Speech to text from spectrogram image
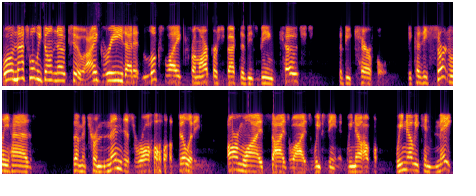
Well, and that's what we don't know, too. I agree that it looks like, from our perspective, he's being coached to be careful because he certainly has some tremendous raw ability arm wise, size wise, we've seen it. We know how, we know he can make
